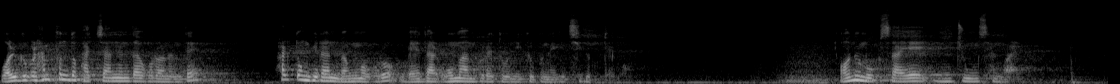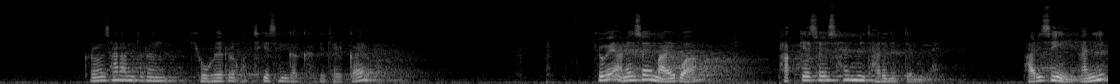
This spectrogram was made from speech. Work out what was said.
월급을 한 푼도 받지 않는다고 그러는데 활동비라는 명목으로 매달 5만 불의 돈이 그분에게 지급되고 어느 목사의 이중 생활 그런 사람들은 교회를 어떻게 생각하게 될까요? 교회 안에서의 말과 밖에서의 삶이 다르기 때문에 바리새인 아니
